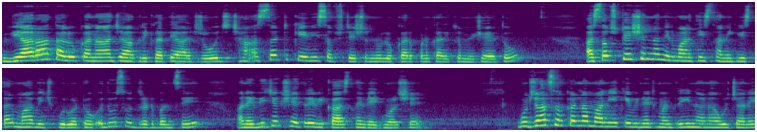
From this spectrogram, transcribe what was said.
વ્યારા તાલુકાના ઝાંખરી ખાતે આજરોજ છાસઠ કેવી સબસ્ટેશનનું લોકાર્પણ કાર્યક્રમ યોજાયો હતો. આ સબસ્ટેશનના નિર્માણથી સ્થાનિક વિસ્તારમાં વીજ પુરવઠો વધુ સુદૃઢ બનશે અને વીજ ક્ષેત્રે વિકાસને વેગ મળશે. ગુજરાત સરકારના માનીય કેબિનેટ મંત્રી નાણાં ઉર્જાને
